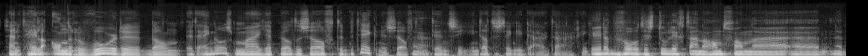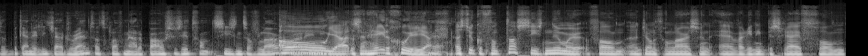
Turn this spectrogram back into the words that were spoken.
zijn het hele andere woorden dan het Engels, maar je hebt wel dezelfde betekenis, dezelfde intentie. En dat is denk ik de uitdaging. Kun je dat bijvoorbeeld eens toelichten aan de hand van uh, dat bekende liedje uit Rent, wat geloof ik na de pauze zit van Seasons of Love? Oh ja, dat is een hele goede. Ja. Dat is natuurlijk een fantastisch nummer van uh, Jonathan Larson, waarin hij beschrijft van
